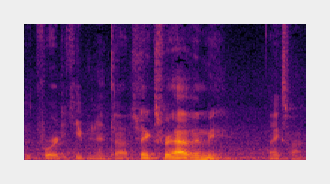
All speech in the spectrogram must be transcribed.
look forward to keeping in touch. Thanks for having me. Thanks, man.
